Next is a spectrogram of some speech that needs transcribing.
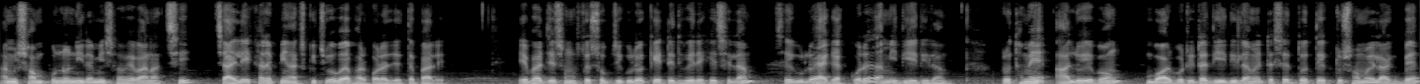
আমি সম্পূর্ণ নিরামিষভাবে বানাচ্ছি। চাইলে এখানে পেঁয়াজ কুচিও ব্যবহার করা যেতে পারে। এবার যে সমস্ত সবজিগুলো কেটে ধুয়ে রেখেছিলাম, সেগুলো এক এক করে আমি দিয়ে দিলাম। প্রথমে আলু এবং বরবটিটা দিয়ে দিলাম, এটা সেদ্ধ হতে একটু সময় লাগবে।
